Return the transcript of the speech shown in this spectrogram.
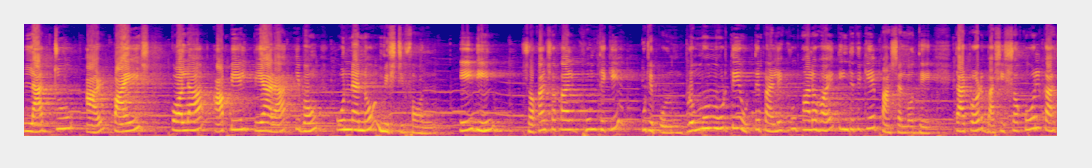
লাড্ডু আর পায়েস কলা, আপেল, পেয়ারা এবং অন্যান্য মিষ্টি ফল। এই দিন সকাল সকাল ঘুম থেকে উঠে পড়ুন। ব্রহ্ম মুহূর্তে উঠতে পারলে খুব ভালো হয় তিনটে থেকে পাঁচটার মধ্যে। তারপর বাসির সকল কাজ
